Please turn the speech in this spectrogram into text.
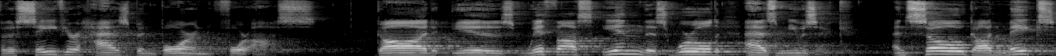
that a Savior has been born for us. God is with us in this world as music. And so God makes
